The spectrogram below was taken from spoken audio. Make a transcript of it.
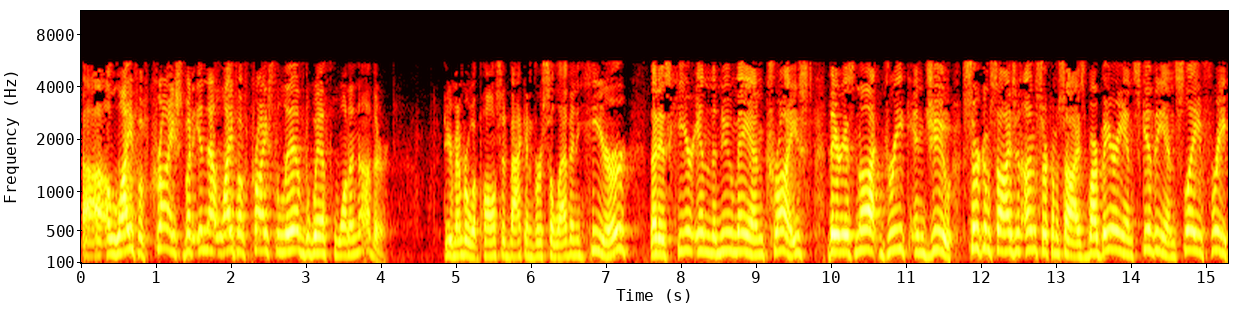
uh, life of Christ, but in that life of Christ lived with one another. Do you remember what Paul said back in verse 11? Here, that is, here in the new man, Christ, there is not Greek and Jew, circumcised and uncircumcised, barbarian, Scythian, slave free,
